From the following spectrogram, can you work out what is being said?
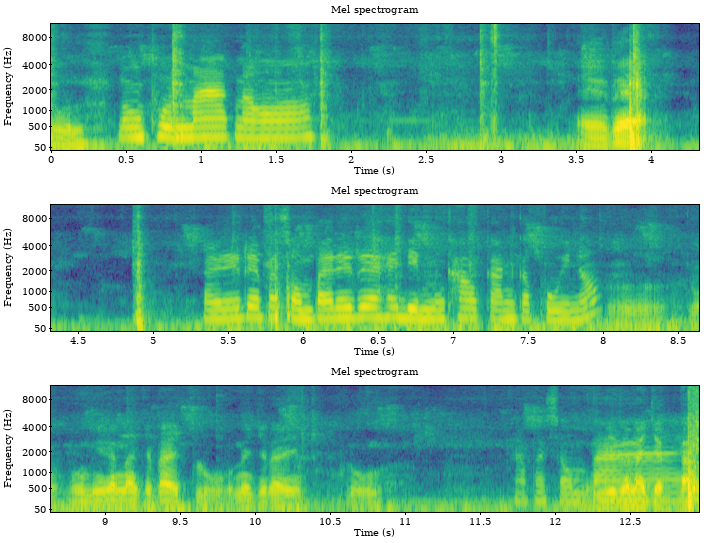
ทุนลงทุนมากเนาะไอ้เรื่อยไปเรื่อยๆผสมไปเรื่อยๆให้ดินมันเข้ากันกับปุ๋ยเนาะอืมพวกนี้ก็น่าจะได้ปลูกน่าจะได้ปลูกเอาผสมไปอันนี้ก็น่าจะตัด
